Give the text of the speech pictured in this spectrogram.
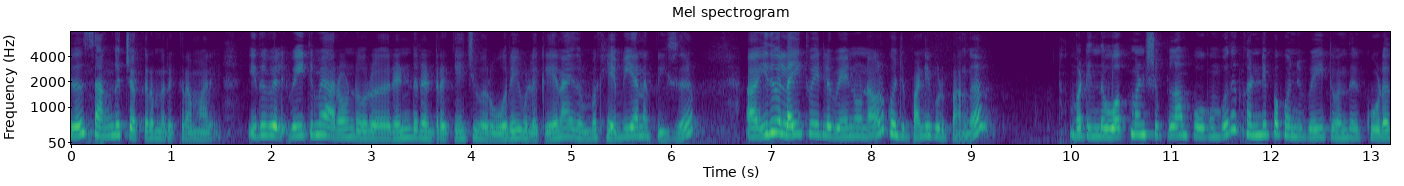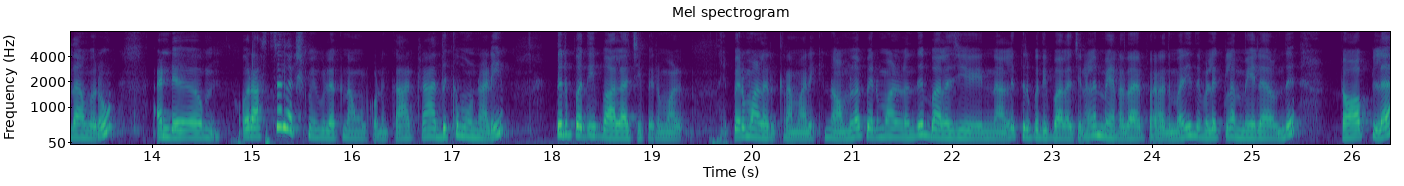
இது சங்கு சக்கரம் இருக்கிற மாதிரி. இது வெயிட்டுமே அரௌண்ட் ஒரு ரெண்டு ரெண்டரை கேஜி வரும் ஒரே விளக்கு. ஏன்னா இது ரொம்ப ஹெவியான பீஸு இதுவே லைட் வெயிட்டில் வேணும்னாலும் கொஞ்சம் பண்ணி கொடுப்பாங்க. பட் இந்த ஒர்க்மேன்ஷிப்லாம் போகும்போது கண்டிப்பாக கொஞ்சம் வெயிட் வந்து கூட தான் வரும். அண்டு um, ஒரு அஷ்டலக்ஷ்மி விளக்கு நான் உங்களுக்கு ஒன்று காட்டுறேன். அதுக்கு முன்னாடி திருப்பதி பாலாஜி பெருமாள் பெருமாள் இருக்கிற மாதிரி. நார்மலாக பெருமாள் வந்து பாலாஜினால திருப்பதி பாலாஜினால மேலே தான் இருப்பார். அது மாதிரி இந்த விளக்குலாம் மேலே வந்து டாப்பில்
